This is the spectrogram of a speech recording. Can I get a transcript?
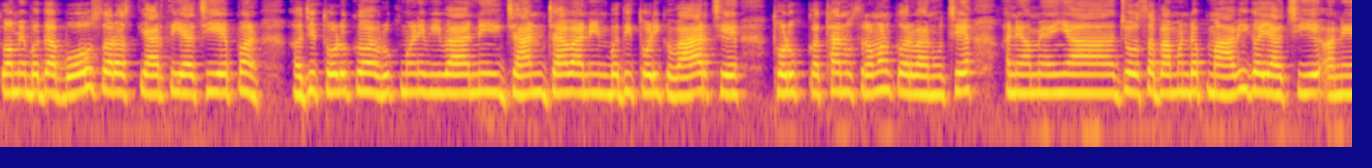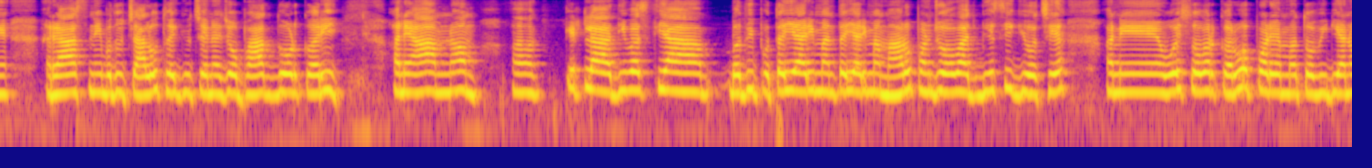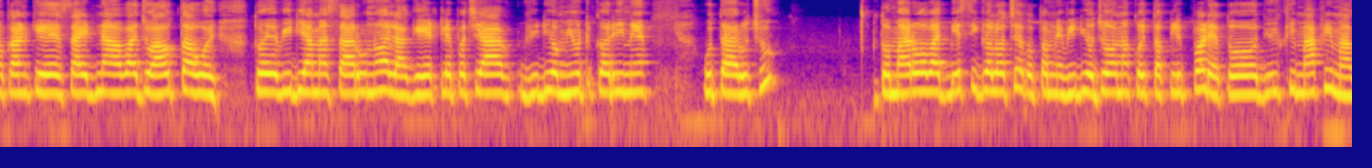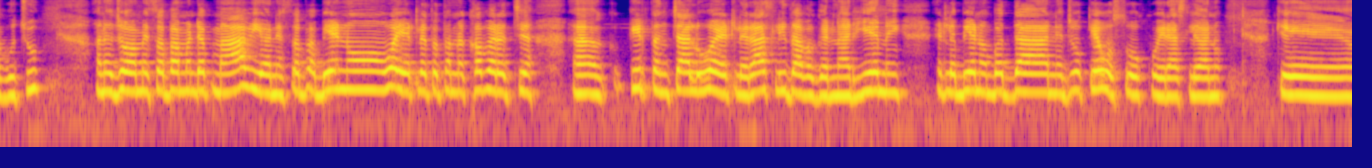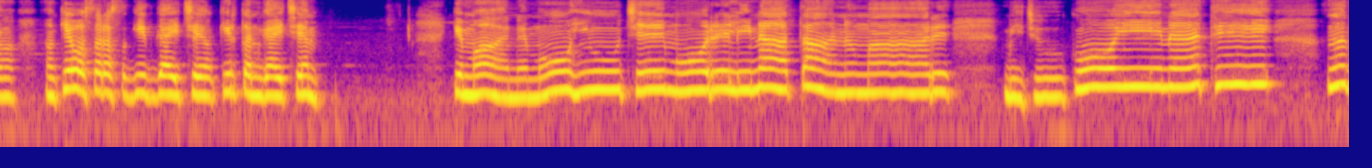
તો અમે બધા બહુ સરસ તૈયાર થયા છીએ પણ હજી થોડુંક રૂકમણી વિવાહની જાન જવાની બધી થોડીક વાર છે. થોડુંક કથાનું શ્રવણ કરવાનું છે અને અમે અહીંયા જો સભા મંડપમાં આવી ગયા છીએ અને રાસ ને બધું ચાલુ થઈ ગયું છે ને જો ભાગદોડ કરી અને આમ નમ કેટલા દિવસ ત્યાં બધી તૈયારીમાં તૈયારીમાં મારો પણ જો અવાજ બેસી ગયો છે અને વોઇસ ઓવર કરવો પડે એમ હતો વિડીયાનો, કારણ કે સાઈડના અવાજો આવતા હોય તો એ વિડીયામાં સારું ન લાગે. એટલે પછી આ વીડિયો મ્યુટ કરીને ઉતારું છું. તો મારો અવાજ બેસી ગયેલો છે, તો તમને વીડિયો જોવામાં કોઈ તકલીફ પડે તો દિલથી માફી માગું છું. અને જો અમે સભા મંડપમાં આવી અને સભા બહેનો હોય એટલે તો તમને ખબર જ છે કીર્તન ચાલુ હોય એટલે રાસ લીધા વગરના રીએ નહીં. એટલે બહેનો બધાને જો કેવો શોખ હોય રાસ લેવાનો કે કેવો સરસ ગીત ગાય છે, કીર્તન ગાય છે એમ. કે મન મોહ્યું છે મોરલીના તાન મારે બીજું કોઈ નથી.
